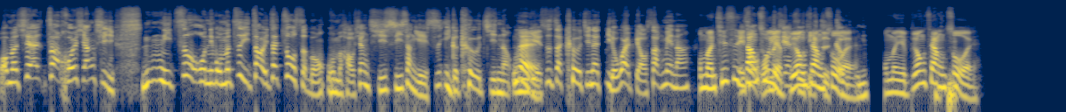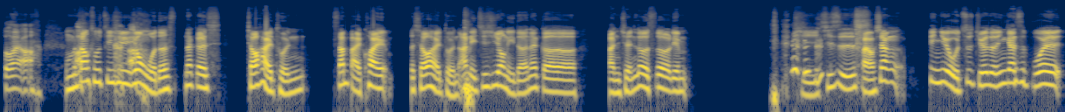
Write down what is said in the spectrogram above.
我们现在再回想起，你这我你我们自己到底在做什么？我们好像其实实际上也是一个氪金呢、啊，我们也是在氪金在自己的外表上面呢、我们其实没错当初也不用这样做、欸，氪金我们也不用这样做、欸，对啊，我们当初继续用我的 那个小海豚三百块的小海豚，啊，你继续用你的那个版权乐色连皮，其实好像订阅我是觉得应该是不会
